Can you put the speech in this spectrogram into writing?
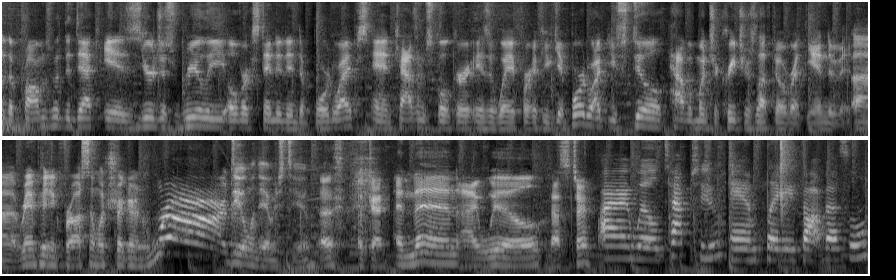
of the problems with the deck is you're just really overextended into board wipes, and Chasm Skulker is a way for if you get board wiped, you still have a bunch of creatures left over at the end of it. Uh, Rampaging Ferocidon will trigger and roar, deal one damage to you. Uh, okay. And then I will pass the turn. I will tap two and play Thought Vessel.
